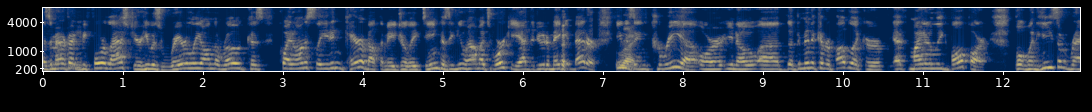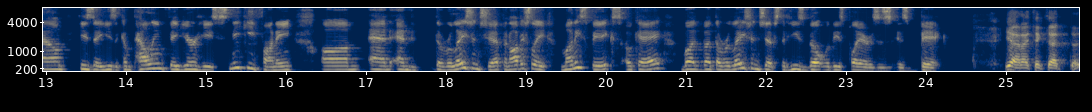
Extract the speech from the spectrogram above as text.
As a matter of fact, mm-hmm. before last year, he was rarely on the road because, quite honestly, he didn't care about the major league team because he knew how much work he had to do to make it better. He right. was in Korea or you know uh, the Dominican Republic or at minor league ballpark. But when he's around, he's a he's a compelling figure. He's sneaky funny, um, and and the relationship and obviously money speaks okay but but the relationships that he's built with these players is is big yeah, and I think that uh,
